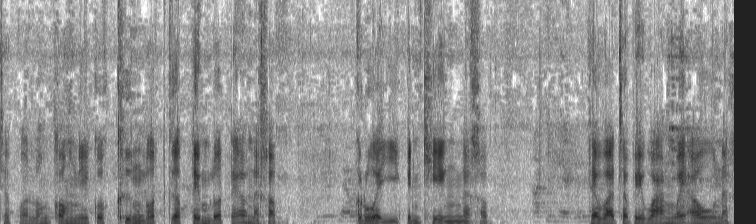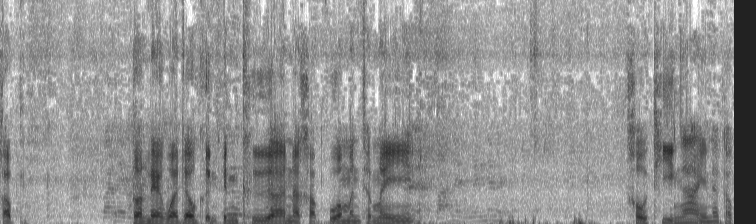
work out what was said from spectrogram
เฉพาะลองกองนี้ก็ครึ่งรถเกือบเต็มรถแล้วนะครับ กล้วยอีกเป็นเคงนะครับ แต่ว่าจะไปวางไว้เอานะครับ ตอนแรกว่าจะเอาขึ้นเป็นเครือนะครับกลัวมันจะไม่เข้าที่ง่ายนะครับ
